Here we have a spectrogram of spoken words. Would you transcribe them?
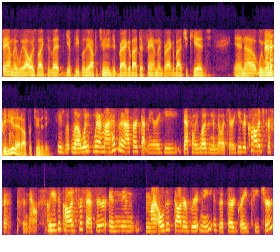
family. We always like to let give people the opportunity to brag about their family, brag about your kids, and uh, we want to give you that opportunity. He's, well, when when my husband and I first got married, he definitely was in the military. He's a college professor now. He's a college professor, and then my oldest daughter Brittany is a third grade teacher.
